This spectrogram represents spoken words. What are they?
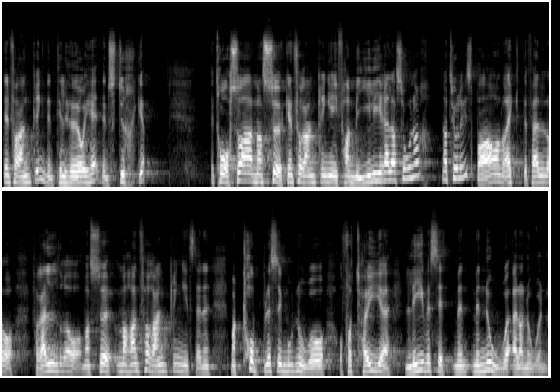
Det er en forankring, det er en tilhørighet, det er en styrke. Jeg tror også at man søker en forankring i familierelasjoner naturligvis. Barn og ektefeller og foreldre. og man, søker, man, har en forankring i stedet. Man tobler seg mot noe og, og fortøyer livet sitt med, med, noe eller noen.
